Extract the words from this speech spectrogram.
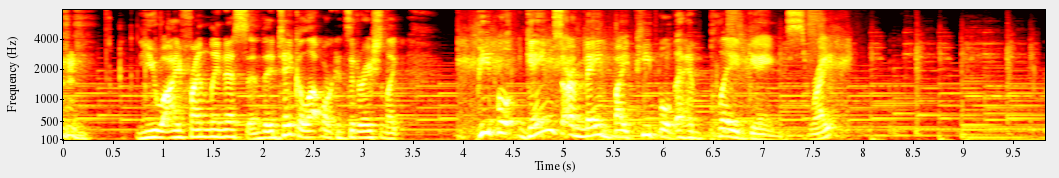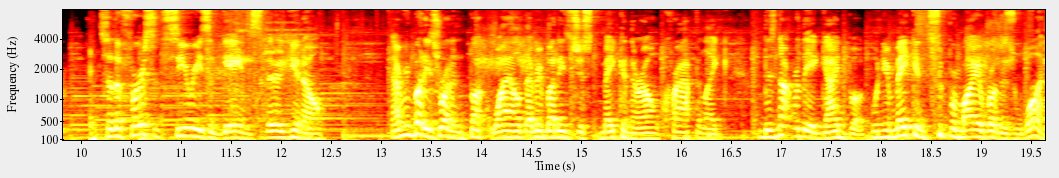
UI friendliness, and they take a lot more consideration. Like, people, games are made by people that have played games, right? So the first series of games, they're, you know, everybody's running buck wild, everybody's just making their own crap, and like, there's not really a guidebook. When you're making Super Mario Brothers 1,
